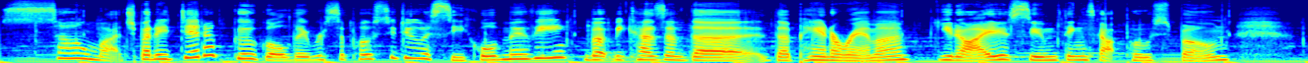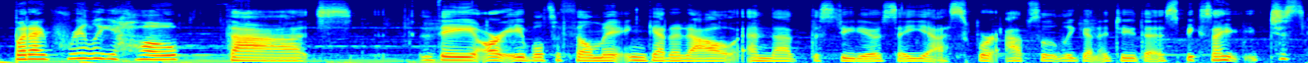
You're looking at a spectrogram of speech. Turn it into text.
so much. But I did a Google. They were supposed to do a sequel movie, but because of the the panorama, you know, I assume things got postponed. But I really hope that they are able to film it and get it out and that the studio say yes we're absolutely going to do this because i just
